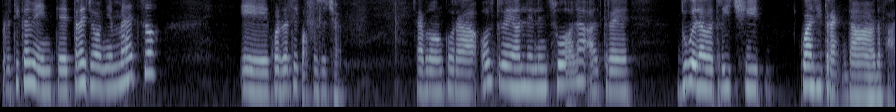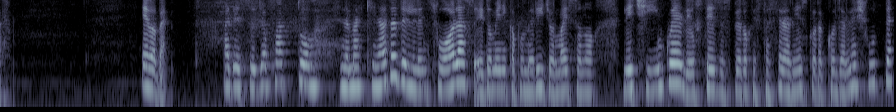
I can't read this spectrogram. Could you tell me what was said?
praticamente tre giorni e mezzo e guardate qua cosa c'è. Avrò ancora oltre alle lenzuola altre due lavatrici quasi tre da, da fare. E vabbè adesso ho già fatto la macchinata delle lenzuola e domenica pomeriggio ormai sono le 5 le ho stese spero che stasera riesco a raccogliere le asciutte.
